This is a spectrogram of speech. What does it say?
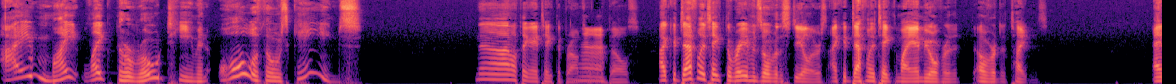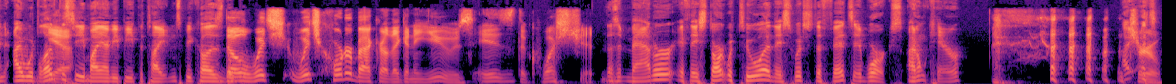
I might like the road team in all of those games. No, I don't think I take the Browns over the Bills. I could definitely take the Ravens over the Steelers. I could definitely take the Miami over the over the Titans. And I would love Yeah. to see Miami beat the Titans because the, Though which which quarterback are they going to use is the question. Does it matter if they start with Tua and they switch to Fitz. It works. I don't care. I- True.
